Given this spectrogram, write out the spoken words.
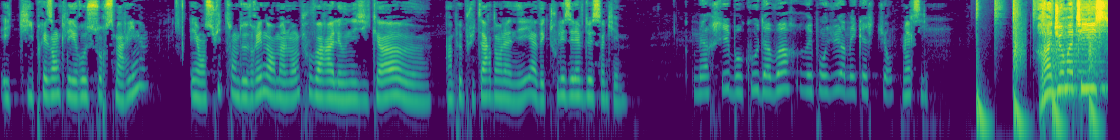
et qui présente les ressources marines. Et ensuite, on devrait normalement pouvoir aller au Nizika euh, un peu plus tard dans l'année avec tous les élèves de 5e. Merci beaucoup d'avoir répondu à mes questions. Merci. Radio Matisse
